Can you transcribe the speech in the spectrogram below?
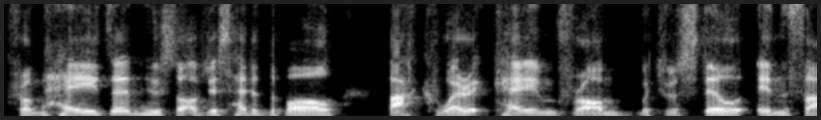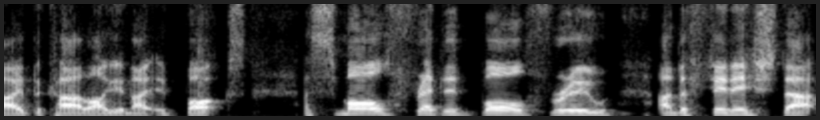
from Hayden who sort of just headed the ball back where it came from, which was still inside the Carlisle United box. A small threaded ball through and a finish that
